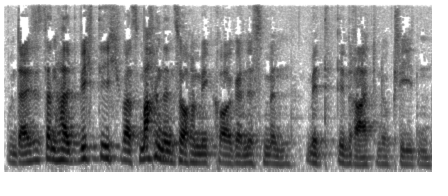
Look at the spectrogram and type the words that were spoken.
Und da ist es dann halt wichtig, was machen denn solche Mikroorganismen mit den Radionukliden?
